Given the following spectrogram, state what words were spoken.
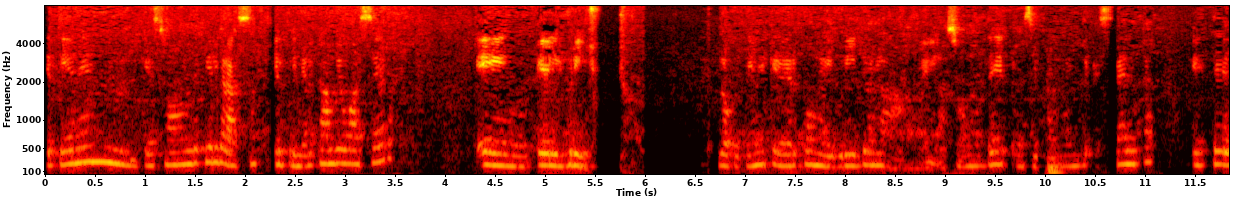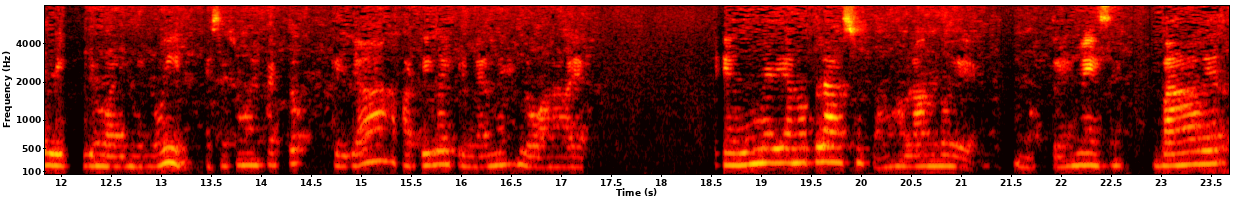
que tienen, que son de piel grasa, el primer cambio va a ser en el brillo lo que tiene que ver con el brillo en la, en la zona T, principalmente que senta, este brillo va a disminuir. Ese es un efecto que ya a partir del primer mes lo van a ver. En un mediano plazo, estamos hablando de unos tres meses, va a haber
